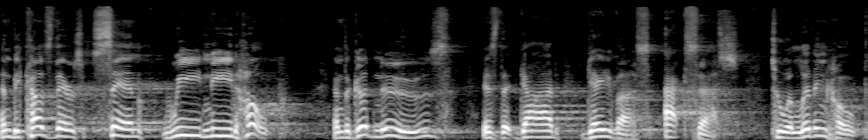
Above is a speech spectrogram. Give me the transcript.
and because there's sin, we need hope. And the good news is that God gave us access to a living hope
